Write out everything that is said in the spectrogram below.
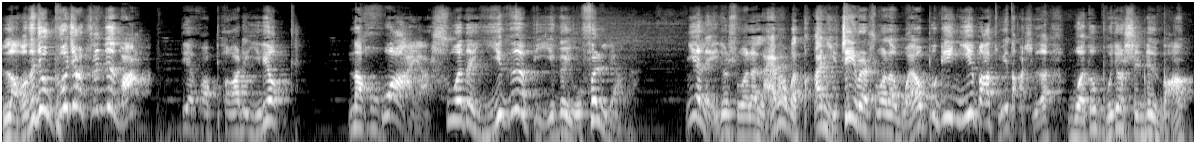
老子就不叫深圳王。电话啪的一撂，那话呀说的一个比一个有分量啊。聂磊就说了：“来吧，我打你。”这边说了：“我要不给你把腿打折，我都不叫深圳王。”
